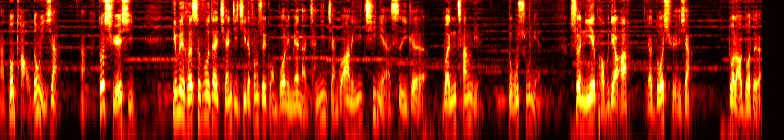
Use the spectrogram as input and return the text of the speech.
啊，多跑动一下啊，多学习。因为何师傅在前几期的风水广播里面呢，曾经讲过，二零一七年是一个文昌年，读书年，所以你也跑不掉啊，要多学一下，多劳多得。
